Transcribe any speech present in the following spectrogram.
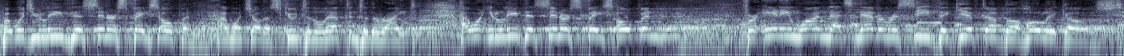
But would you leave this center space open? I want y'all to scoot to the left and to the right. I want you to leave this center space open for anyone that's never received the gift of the Holy Ghost.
